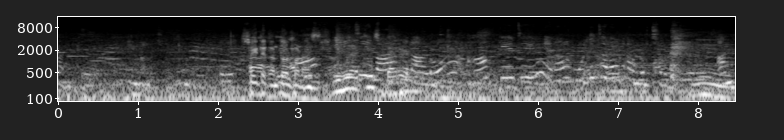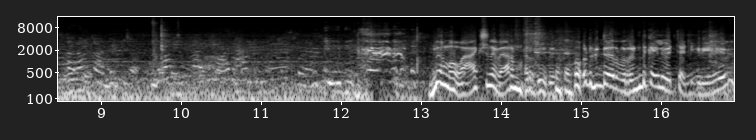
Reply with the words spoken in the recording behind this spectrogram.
பண்ணிட்டு ஸ்வீட்டை கண்ட்ரோல் பண்ண இது at கேஜி least better. வாங்கினாலும் ஹாஃப் கேஜியும் என்னால் முடிஞ்ச அளவுக்கு நான் முடிச்சிருவேன் அந்த அளவுக்கு அடிக்ட் உன் ஆக்ஷனே வேற மாதிரி இருக்குது. போட்டுக்கிட்டே இருப்போம் ரெண்டு கையில வச்சு சாப்பிடுவேன்.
